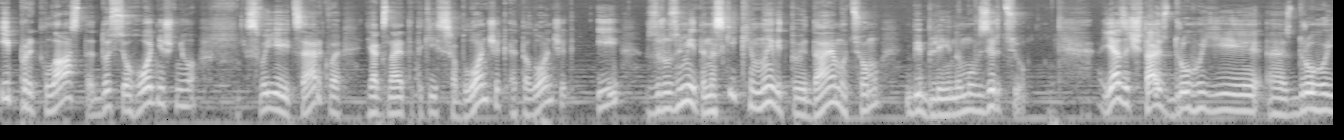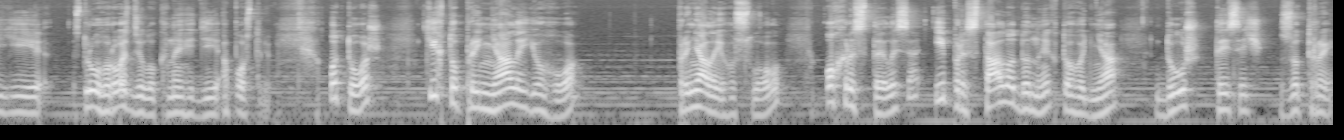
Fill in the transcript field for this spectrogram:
і прикласти до сьогоднішнього своєї церкви, як знаєте, такий шаблончик, еталончик, і зрозуміти, наскільки ми відповідаємо цьому біблійному взірцю. Я зачитаю з другої, з другої, з другого розділу книги дії апостолів. Отож, ті, хто прийняли його, прийняли його слово, охрестилися, і пристало до них того дня душ тисяч зо три.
